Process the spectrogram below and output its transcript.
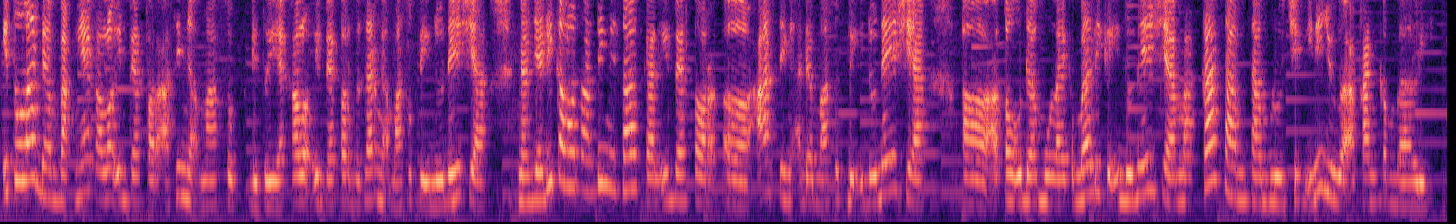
Itulah dampaknya kalau investor asing nggak masuk gitu ya, kalau investor besar nggak masuk di Indonesia. Nah jadi kalau nanti misalkan investor uh, asing ada masuk di Indonesia uh, atau udah mulai kembali ke Indonesia, maka saham-saham blue chip ini juga akan kembali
